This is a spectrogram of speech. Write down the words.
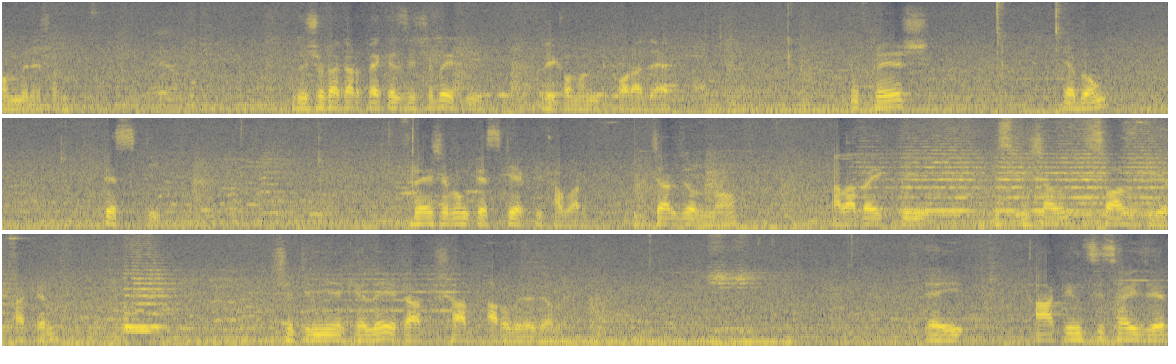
কম্বিনেশন দুশো টাকার প্যাকেজ হিসেবে এটি রেকমেন্ড করা যায়। ফ্রেশ এবং টেস্টি ফ্রেশ এবং টেস্টি একটি খাবার। যার জন্য আলাদা একটি স্পেশাল সস দিয়ে থাকেন। সেটি নিয়ে খেলে এটার স্বাদ আরও বেড়ে যাবে। এই আট ইঞ্চি সাইজের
